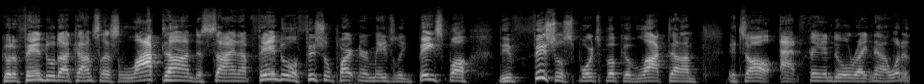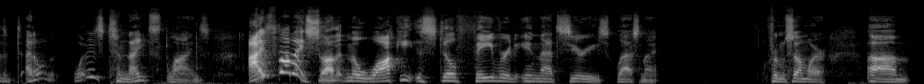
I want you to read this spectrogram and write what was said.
Go to fanduel.com slash locked on to sign up. FanDuel, official partner of Major League Baseball, the official sports book of Locked On. It's all at FanDuel right now. What are the, I don't, what is tonight's lines? I thought I saw that Milwaukee is still favored in that series last night from somewhere. Um,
